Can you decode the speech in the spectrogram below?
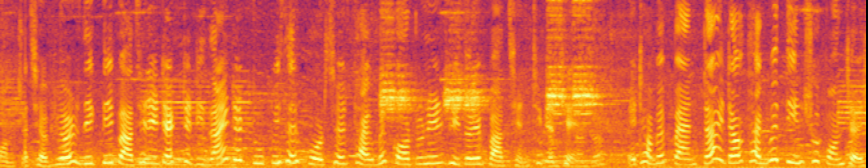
পঞ্চাশ। আচ্ছা ভিউয়ার্স দেখতেই পাচ্ছেন এটা একটা ডিজাইন এটা টু পিসের কোর্সের থাকবে কটনের ভিতরে পাচ্ছেন ঠিক আছে? এটা হবে প্যান্টটা এটাও থাকবে তিনশো পঞ্চাশ।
